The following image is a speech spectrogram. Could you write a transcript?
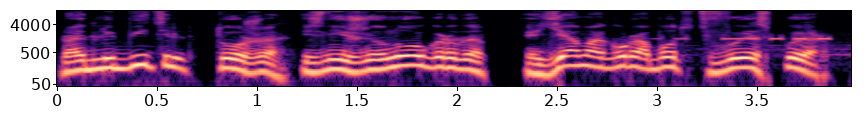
радиолюбитель, тоже из Нижнего Новгорода, я могу работать в ВСПР.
